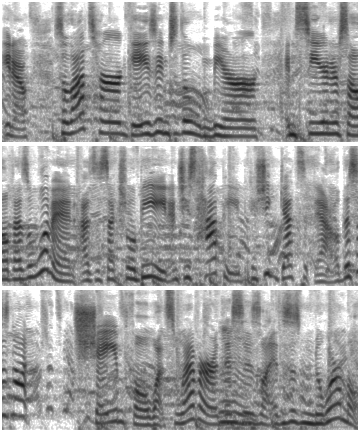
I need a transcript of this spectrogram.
you know so that's her gazing into the mirror and seeing herself as a woman as a sexual being. And she's happy because she gets it now. This is not shameful whatsoever. This is like this is normal.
